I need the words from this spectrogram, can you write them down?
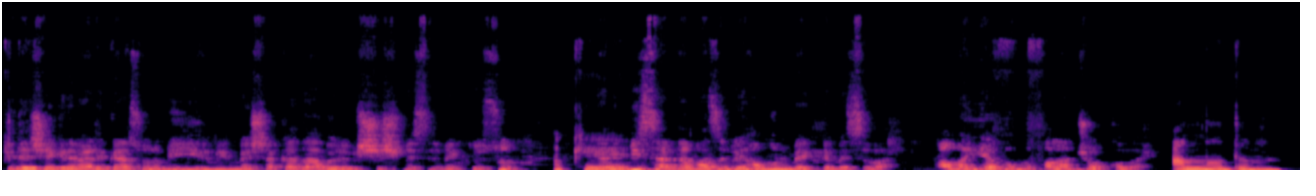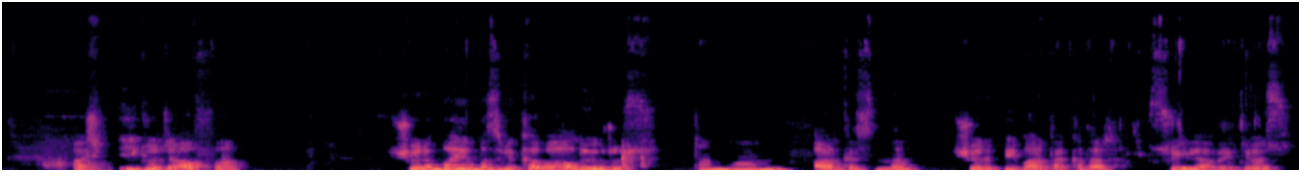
Pide şeklini verdikten sonra bir 20-25 dakika daha böyle bir şişmesini bekliyorsun. Okey. Yani bir saatten fazla bir hamurun beklemesi var. Ama yapımı falan çok kolay. Anladım. Bak şimdi ilk önce affa şöyle mayamızı bir kaba alıyoruz. Tamam. Arkasından şöyle bir bardak kadar su ilave ediyoruz.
